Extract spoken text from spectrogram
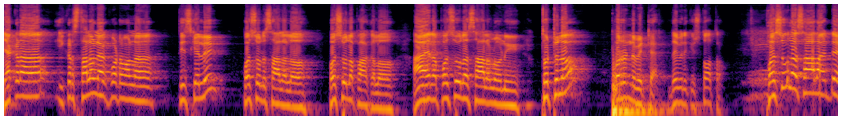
ఎక్కడ? ఇక్కడ స్థలం లేకపోవటం వల్ల తీసుకెళ్ళి పశువుల సాలలో పశువుల పాకలో ఆయన పశువుల సాలలోని తొట్టులో పొరుండ పెట్టారు. దేవునికి స్తోత్రం. పశువుల సాల అంటే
